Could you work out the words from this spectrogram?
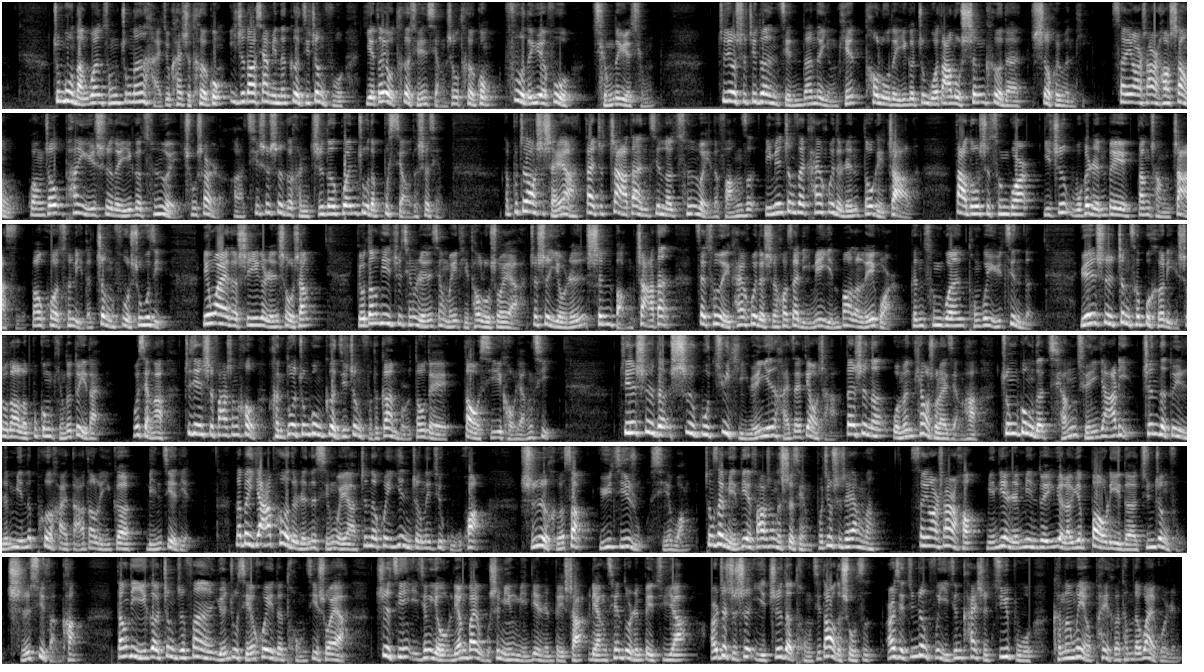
中共党官从中南海就开始特供，一直到下面的各级政府也都有特权享受特供，富的越富，穷的越穷。这就是这段简单的影片透露的一个中国大陆深刻的社会问题。三月二十二号上午，广州番禺市的一个村委出事儿了啊，其实是个很值得关注的不小的事情。那不知道是谁啊，带着炸弹进了村委的房子，里面正在开会的人都给炸了。大多是村官，已知五个人被当场炸死，包括村里的正副书记。另外的十一个人受伤。有当地知情人向媒体透露说呀，这是有人身绑炸弹，在村委开会的时候，在里面引爆了雷管，跟村官同归于尽的。原因是政策不合理，受到了不公平的对待。我想啊，这件事发生后，很多中共各级政府的干部都得倒吸一口凉气。这件事的事故具体原因还在调查，但是呢，我们跳出来讲哈，中共的强权压力真的对人民的迫害达到了一个临界点。那被压迫的人的行为啊，真的会印证那句古话：“十日和丧，于己辱，邪亡。”正在缅甸发生的事情不就是这样吗？三月二十二号，缅甸人面对越来越暴力的军政府，持续反抗。当地一个政治犯援助协会的统计说呀。至今已经有两百五十名缅甸人被杀，两千多人被拘押，而这只是已知的统计到的数字。而且军政府已经开始拘捕可能没有配合他们的外国人。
